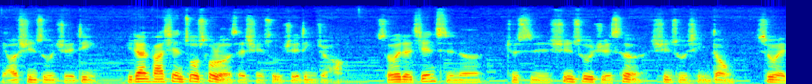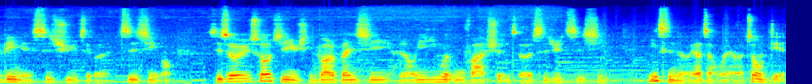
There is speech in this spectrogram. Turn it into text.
也要迅速决定。一旦发现做错了，再迅速决定就好。所谓的坚持呢，就是迅速决策、迅速行动，是为避免失去这个自信哦。执着于收集与情报的分析，很容易因为无法选择而失去自信。因此呢，要掌握两个重点，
